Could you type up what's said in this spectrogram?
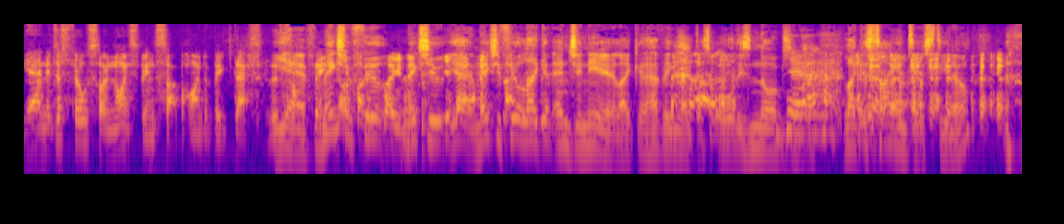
Yeah, and it just feels so nice being sat behind a big desk. There's yeah, it makes you feel it. makes you yeah, it makes you feel like an engineer, like uh, having like this, all these knobs, Yeah. like a scientist, you know.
